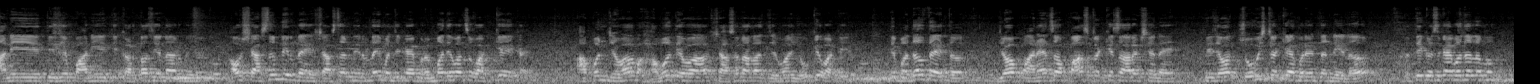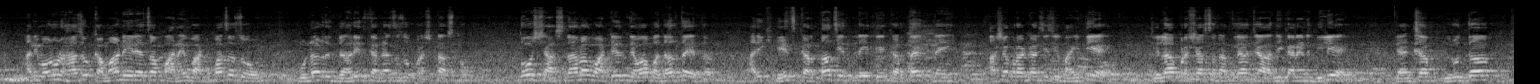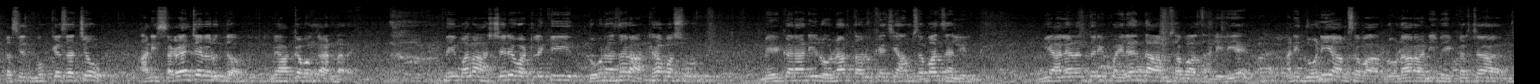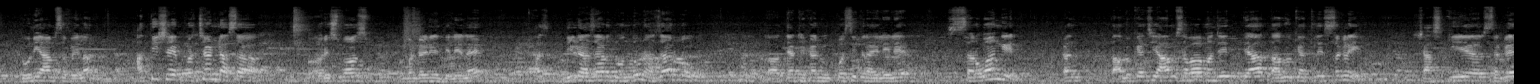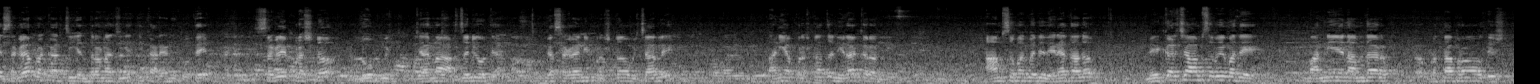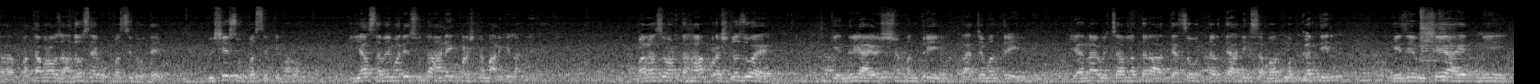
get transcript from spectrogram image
आणि ते जे पाणी आहे ते करताच येणार नाही. अहो शासन निर्णय आहे. शासन निर्णय म्हणजे काय? ब्रह्मदेवाचं वाक्य आहे काय? आपण जेव्हा हवं तेव्हा शासनाला जेव्हा योग्य वाटेल ते बदलता येतं. जेव्हा पाण्याचं पाच टक्केचं आरक्षण आहे ते जेव्हा चोवीस टक्क्यापर्यंत नेलं तर ते कसं काय बदललं मग? आणि म्हणून हा जो कमांड एरियाचा पाणी वाटपाचा जो पुनर्निर्धारित करण्याचा जो प्रश्न असतो तो शासनाला वाटेल तेव्हा बदलता येतं. आणि हेच करताच येत नाही ते करता येत नाही अशा प्रकारची जी माहिती आहे जिल्हा प्रशासनातल्या ज्या अधिकाऱ्यांनी दिली आहे त्यांच्या विरुद्ध तसेच मुख्य सचिव आणि सगळ्यांच्या विरुद्ध मी हक्कभंग आणणार आहे. नाही मला आश्चर्य वाटलं की दोन हजार अठरापासून मेहकर आणि लोणार तालुक्याची आमसभा झालेली नाही. मी आल्यानंतर ही पहिल्यांदा आमसभा झालेली आहे आणि दोन्ही आमसभा लोणार आणि मेहकरच्या दोन्ही आमसभेला अतिशय प्रचंड असा रिस्पॉन्स मंडळीने दिलेला आहे. आज दीड हजार दोन दोन हजार लोक त्या ठिकाणी उपस्थित राहिलेले आहेत. सर्वांगीण कारण तालुक्याची आमसभा म्हणजे त्या तालुक्यातले सगळे. शासकीय सगळे सगळ्या प्रकारची यंत्रणा जी आहे ती कार्यान्वित होते. सगळे प्रश्न लोक वि- ज्यांना अडचणी होत्या त्या सगळ्यांनी प्रश्न विचारले. आणि या प्रश्नाचं निराकरण आमसभेमध्ये देण्यात आलं. मेकरच्या आमसभेमध्ये माननीय नामदार प्रतापराव देश प्रतापराव जाधव साहेब उपस्थित होते. विशेष उपस्थिती म्हणून. या सभेमध्ये सुद्धा अनेक प्रश्न मार्गी लागले. मला असं वाटतं हा प्रश्न जो आहे केंद्रीय आयुष मंत्री राज्यमंत्री यांना विचारलं तर त्याचं उत्तर ते अधिक समर्पक करतील. हे जे विषय आहेत मी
